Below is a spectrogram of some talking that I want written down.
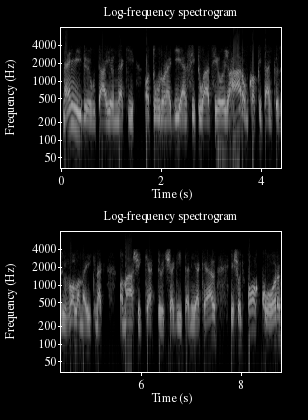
mennyi idő után jön neki a túron egy ilyen szituáció, hogy a három kapitány közül valamelyiknek a másik kettőt segítenie kell, és hogy akkor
